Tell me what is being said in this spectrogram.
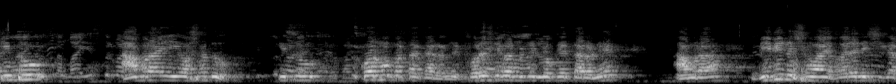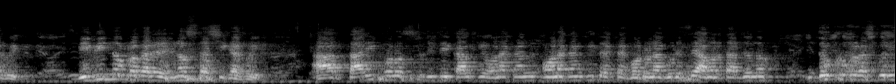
কিন্তু আমরা এই অসাধু কিছু কর্মকর্তার কারণে ফরেস্ট ডিপার্টমেন্টের লোকের কারণে আমরা বিভিন্ন সময় হয়রানির শিকার হই বিভিন্ন প্রকারের হেনস্থার শিকার হই আর তারই ফলশ্রুতিতে কালকে অনাকাঙ্ক্ষিত একটা ঘটনা ঘটেছে। আমরা তার জন্য দুঃখ প্রকাশ করি।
